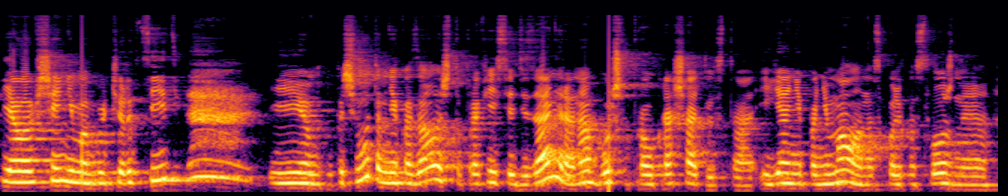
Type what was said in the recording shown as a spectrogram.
я вообще не могу чертить. И почему-то мне казалось, что профессия дизайнера, она больше про украшательство. И я не понимала, насколько сложные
